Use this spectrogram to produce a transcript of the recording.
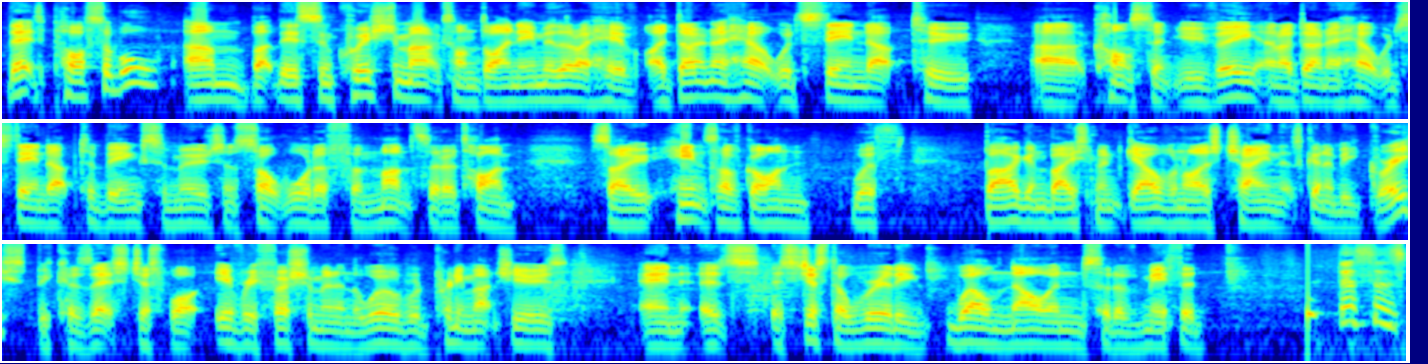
that's possible, um, but there's some question marks on Dyneema that I have. I don't know how it would stand up to uh, constant UV, and I don't know how it would stand up to being submerged in salt water for months at a time. So hence I've gone with bargain basement galvanized chain that's going to be greased because that's just what every fisherman in the world would pretty much use, and it's it's just a really well-known sort of method. This is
